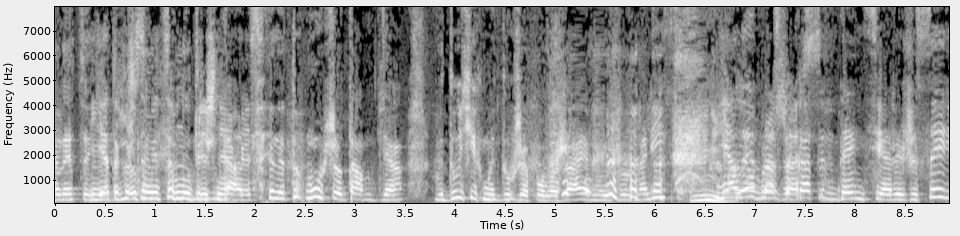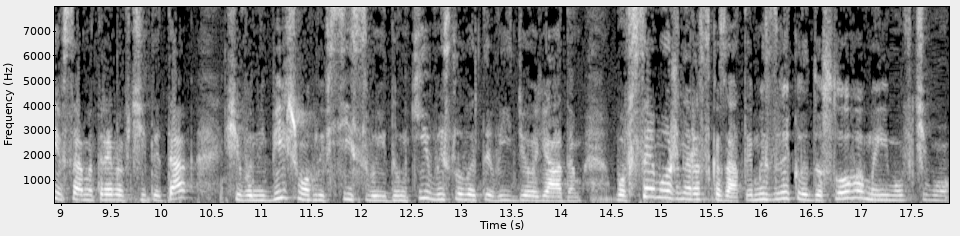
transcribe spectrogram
але це Я є так розумію, це внутрішня Да, якась. Це не тому, що там для ведучих ми дуже поважаємо і журналістів. Я Але в нас така тенденція режисерів саме треба вчити так, щоб вони більш могли всі свої думки висловити відеорядом. Бо все можна розказати. Ми звикли до слова, ми йому вчимо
